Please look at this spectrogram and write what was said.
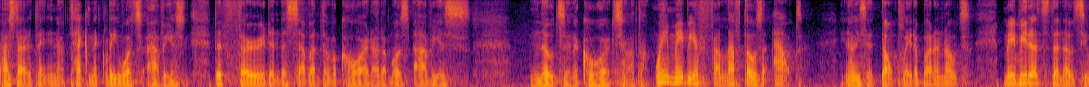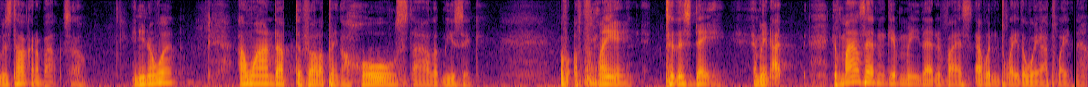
I started thinking, you know, technically what's obvious? The third and the seventh of a chord are the most obvious notes in a chord. So I thought, wait, maybe if I left those out, you know, he said, don't play the butter notes. Maybe that's the notes he was talking about. So, and you know what? I wound up developing a whole style of music, of, of playing to this day. I mean, I, if Miles hadn't given me that advice, I wouldn't play the way I play now.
